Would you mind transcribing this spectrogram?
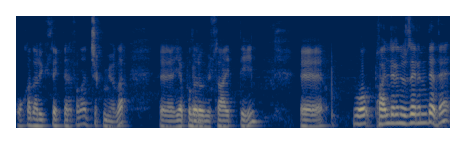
o kadar yükseklere falan çıkmıyorlar. E, yapıları Hı. müsait değil. E, o pallerin üzerinde de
